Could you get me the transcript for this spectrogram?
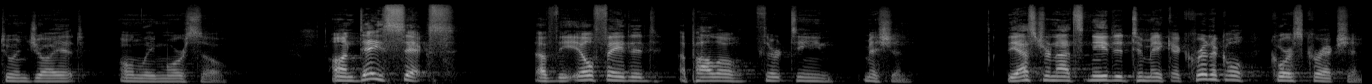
to enjoy it only more so. On day six of the ill fated Apollo 13 mission, the astronauts needed to make a critical course correction.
